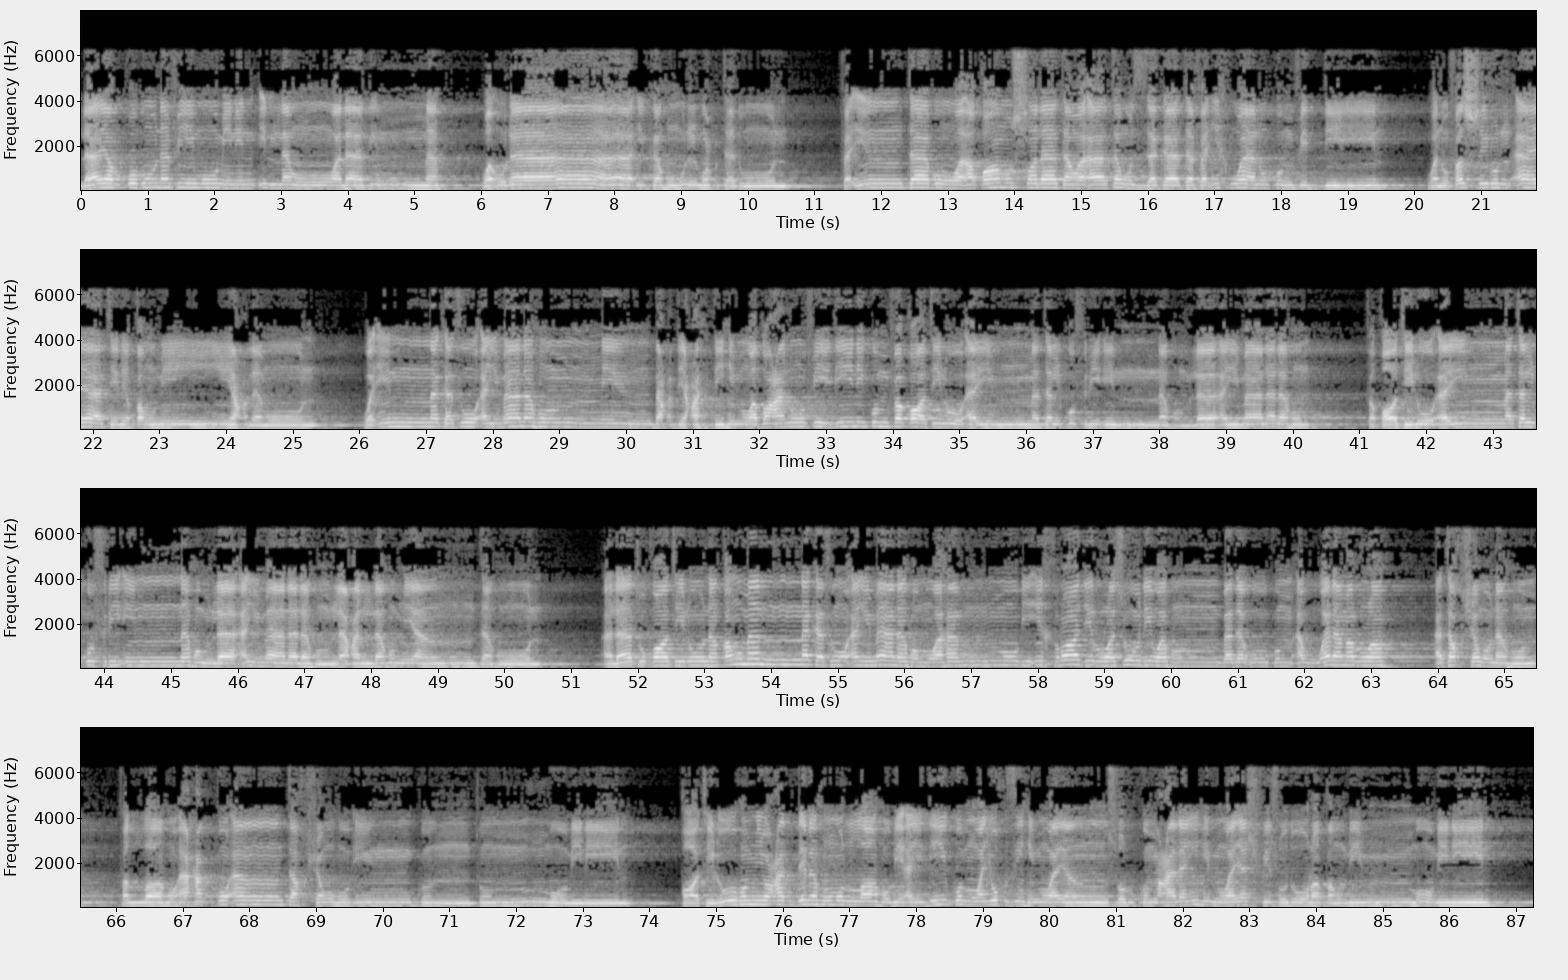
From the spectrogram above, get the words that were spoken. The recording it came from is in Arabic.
لا يرقبون في مؤمن إلا ولا ذمة وأولئك هم المعتدون فإن تابوا وأقاموا الصلاة وآتوا الزكاة فإخوانكم في الدين ونفصل الآيات لقوم يعلمون وإن نكثوا أيمانهم من بعد عهدهم وطعنوا في دينكم فقاتلوا أئمة الكفر إنهم لا أيمان لهم فقاتلوا أئمة الكفر إنهم لا أيمان لهم لعلهم ينتهون ألا تقاتلون قوما نكثوا أيمانهم وهموا بإخراج الرسول وهم بدؤوكم أول مرة أتخشونهم فالله أحق أن تخشوه إن كنتم مؤمنين. قاتلوهم يعذبهم الله بأيديكم ويخزهم وينصركم عليهم ويشف صدور قوم مؤمنين.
